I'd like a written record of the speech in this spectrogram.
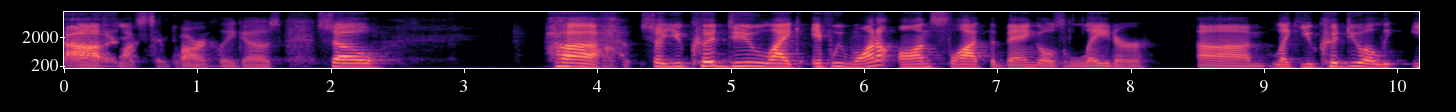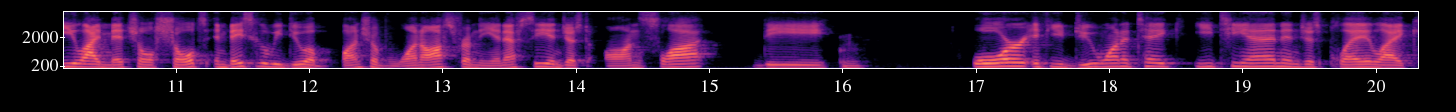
Ah, oh, Barkley goes. So, uh, so you could do like if we want to onslaught the Bengals later, um, like you could do a Eli Mitchell Schultz, and basically we do a bunch of one-offs from the NFC and just onslaught the. Mm-hmm. Or if you do want to take ETN and just play like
